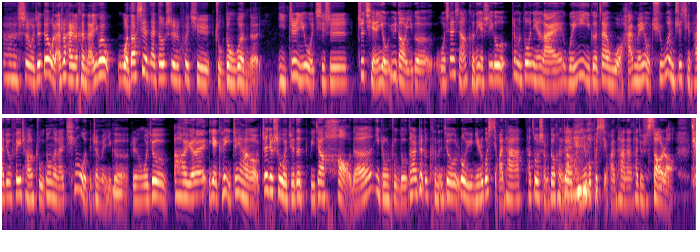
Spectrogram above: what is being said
嗯，是，我觉得对我来说还是很难，因为我到现在都是会去主动问的。以至于我其实之前有遇到一个，我现在想可能也是一个这么多年来唯一一个在我还没有去问之前，他就非常主动的来亲我的这么一个人，我就啊，原来也可以这样哦，这就是我觉得比较好的一种主动。当然，这个可能就落于你如果喜欢他，他做什么都很浪漫；你如果不喜欢他呢，他就是骚扰，就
